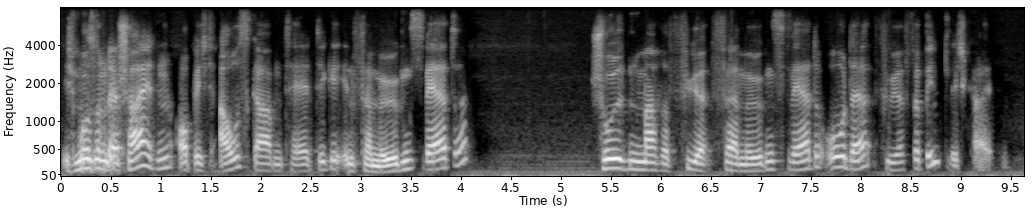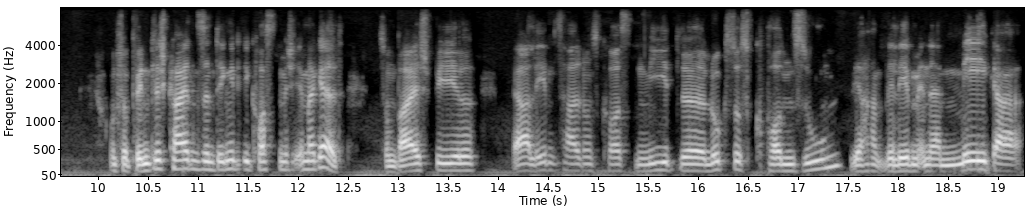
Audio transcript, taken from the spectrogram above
Ich muss unterscheiden, ob ich Ausgaben tätige in Vermögenswerte, Schulden mache für Vermögenswerte oder für Verbindlichkeiten. Und Verbindlichkeiten sind Dinge, die kosten mich immer Geld. Zum Beispiel ja, Lebenshaltungskosten, Miete, Luxuskonsum. Wir, haben, wir leben in einer mega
